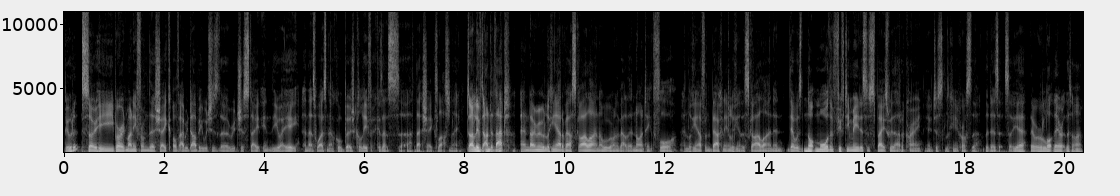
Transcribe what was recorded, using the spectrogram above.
build it. So he borrowed money from the Sheikh of Abu Dhabi, which is the richest state in the UAE. And that's why it's now called Burj Khalifa, because that's uh, that Sheikh's last name. I lived under that. And I remember looking out of our skyline. We were on about the 19th floor and looking out from the balcony and looking at the skyline. And there was not more than 50 meters of space without a crane, you know, just looking across the, the desert. So, yeah, there were a lot there at the time.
